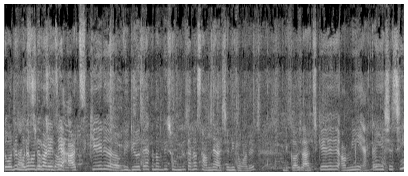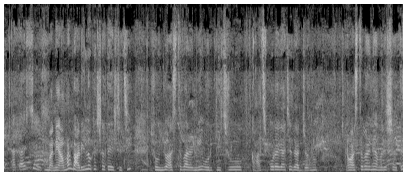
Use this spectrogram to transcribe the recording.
তোমাদের মনে হতে পারে যে আজকের ভিডিওতে এখন অবধি সঞ্জু কেন সামনে আসেনি তোমাদের? বিকজ আজকে আমি একাই এসেছি। মানে আমার বাড়ির লোকের সাথে এসেছি। সঞ্জু আসতে পারেনি ওর কিছু কাজ পড়ে গেছে যার জন্য আসতে পারেনি আমাদের সাথে।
